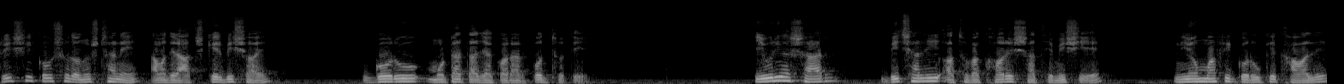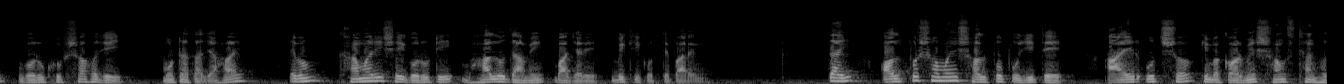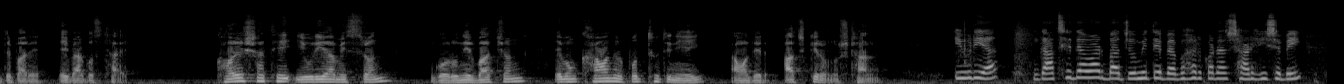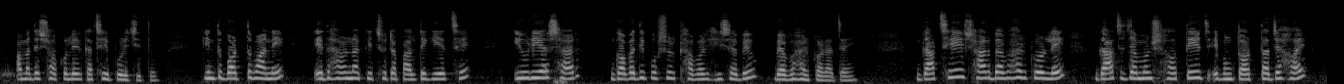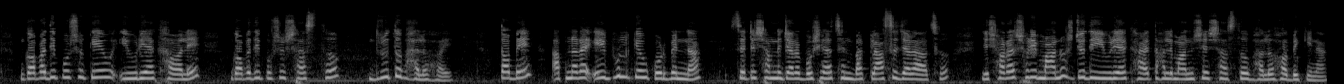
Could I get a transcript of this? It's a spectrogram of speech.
কৃষি কৌশল অনুষ্ঠানে আমাদের আজকের বিষয় গরু মোটা তাজা করার পদ্ধতি। ইউরিয়া সার, বিছালি অথবা খড়ের সাথে মিশিয়ে নিয়মমাফিক গরুকে খাওয়ালে গরু খুব সহজেই মোটা তাজা হয় এবং খামারি সেই গরুটি ভালো দামে বাজারে বিক্রি করতে পারেন। তাই অল্প সময়ে স্বল্প পুঁজিতে আয়ের উৎস কিংবা কর্মের সংস্থান হতে পারে এই ব্যবস্থায়। খড়ের সাথে ইউরিয়া মিশ্রণ, গরু নির্বাচন এবং খাওয়ানোর পদ্ধতি নিয়েই আমাদের আজকের অনুষ্ঠান। ইউরিয়া গাছে দেওয়ার বা জমিতে ব্যবহার করার সার হিসেবেই আমাদের সকলের কাছে পরিচিত। কিন্তু বর্তমানে এ ধারণা কিছুটা পাল্টে গিয়েছে। ইউরিয়া সার গবাদি পশুর খাবার হিসেবেও ব্যবহার করা যায়। গাছে সার ব্যবহার করলে গাছ যেমন সতেজ এবং তরতাজা হয়, গবাদি পশুকেও ইউরিয়া খাওয়ালে গবাদি পশুর স্বাস্থ্য দ্রুত ভালো হয়। তবে আপনারা এই ভুল কেউ করবেন না। সেটের সামনে যারা বসে আছেন বা ক্লাসে যারা আছো, যে সরাসরি মানুষ যদি ইউরিয়া খায়, তাহলে মানুষের স্বাস্থ্য ভালো হবে কিনা?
